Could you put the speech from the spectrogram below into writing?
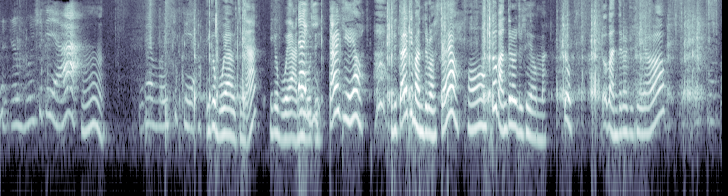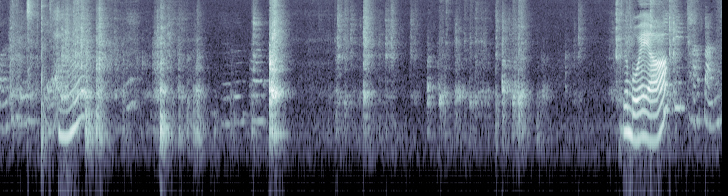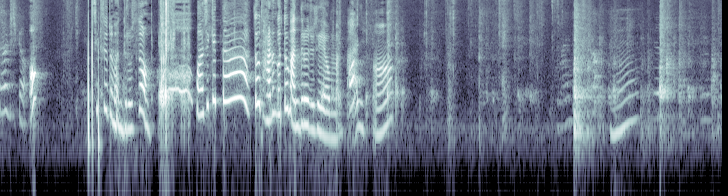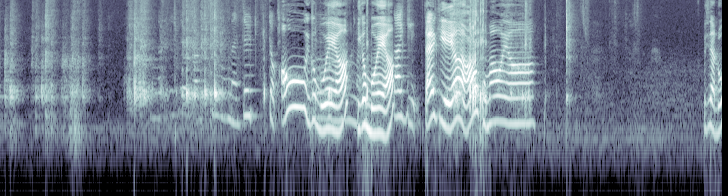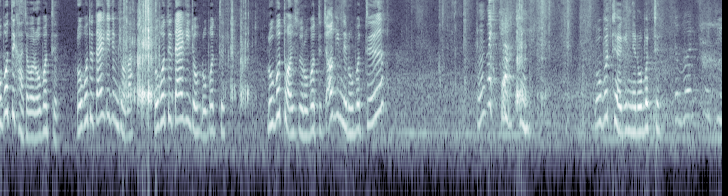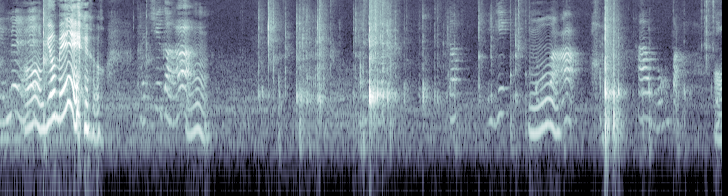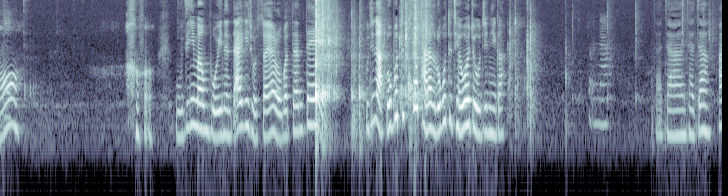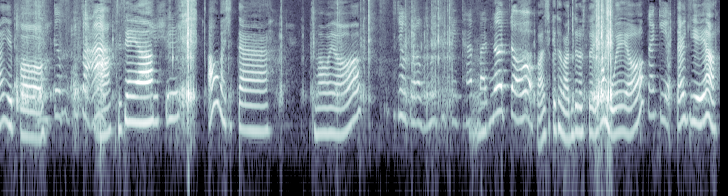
이게 무식이야. 음. 이게 무식이야. 이거 뭐야, 우진아? 이거 뭐야? 안에 딸기. 뭐지? 딸기예요? 헉, 우리 딸기 만들어 왔어요? 어, 또 만들어 주세요, 엄마. 또, 또 만들어 주세요. 음. 이건 뭐예요? 다 만들었어. 어? 칩스도 만들었어? 어, 맛있겠다. 또 다른 거 또 만들어 주세요, 엄마. 많이. 어? 음. 만들었어. 어, 이건 뭐예요? 이건 뭐예요? 딸기. 딸기예요. 아, 고마워요. 우진아, 로버트 가져봐, 로버트. 로버트 딸기 좀 줘봐. 로버트 딸기 줘, 로버트. 로버트 어딨어, 로버트? 저기 있네, 로버트. 응? 자, 로버트 여기 있네, 로버트. 너무 조심해. 어, 위험해. 같이 가. 응. 나 이게 음. 봐. 다 먹어봐. 어. 우진이만 보이는 딸기 줬어요, 로버트한테. 우진아, 로버트 코 달아. 로버트 재워줘, 우진이가. 짜장, 짜장. 아, 예뻐. 먹어봐. 아, 드세요. 아우, 맛있다. 고마워요. 저거 무지개 다 만들었어. 맛있게 다 만들었어요. 이건 뭐예요? 딸기, 딸기예요.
